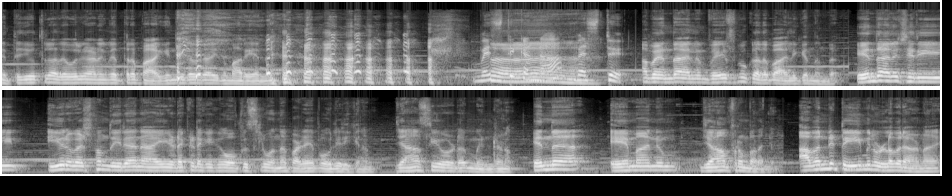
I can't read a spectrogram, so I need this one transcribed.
നിത്യജീവിതത്തിൽ അതേപോലെ ആണെങ്കിൽ എത്ര ഭാഗ്യം ഇത് മാറിയെന്നെ കണ്ണ ബെസ്റ്റ് അപ്പൊ എന്തായാലും ഫേസ്ബുക്ക് അത് പാലിക്കുന്നുണ്ട്. എന്തായാലും ശരി ഈ ഒരു വിഷമം തീരാനായി ഇടയ്ക്കിടയ്ക്കൊക്കെ ഓഫീസിൽ വന്ന പഴയ പോലെ ഇരിക്കണം. ജാസിയോട് മിണ്ടണം. എന്ന് ഏമാനും ജാഫറും പറഞ്ഞു. അവന്റെ ടീമിലുള്ളവരാണ്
